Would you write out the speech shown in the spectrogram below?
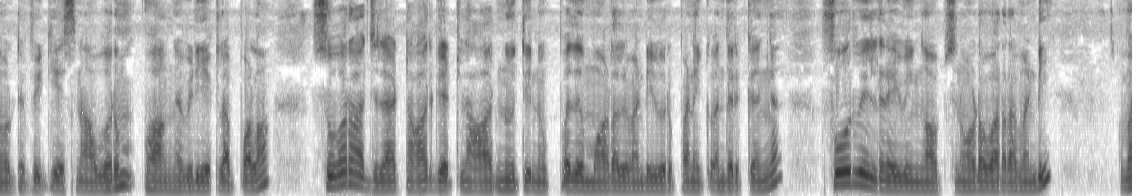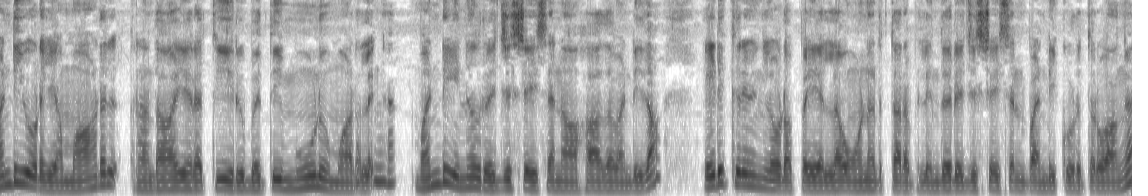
நோட்டிஃபிகேஷனாக வரும். வாங்க வீடியோக்கில் போகலாம் சுவராஜில் டார்கெட்டில் அறுநூற்றி முப்பது மாடல் வண்டி விற்பனைக்கு வந்திருக்குங்க. ஃபோர் வீல் டிரைவிங் ஆப்ஷனோட வர்ற வண்டி. வண்டியுடைய மாடல் ரெண்டாயிரத்தி இருபத்தி மூணு மாடலுங்க வண்டி இன்னும் ரெஜிஸ்ட்ரேஷன் ஆகாத வண்டி தான் எடுக்கிறவங்களோட பெயரில் ஓனர் தரப்புலேருந்து ரெஜிஸ்ட்ரேஷன் பண்ணி கொடுத்துருவாங்க.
